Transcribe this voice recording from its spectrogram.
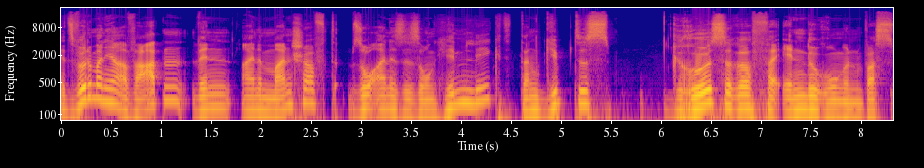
Jetzt würde man ja erwarten, wenn eine Mannschaft so eine Saison hinlegt, dann gibt es größere Veränderungen, was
